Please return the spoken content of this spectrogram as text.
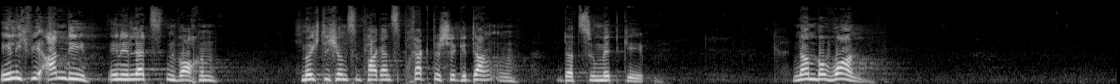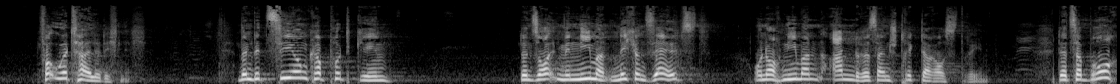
Ähnlich wie Andi in den letzten Wochen möchte ich uns ein paar ganz praktische Gedanken dazu mitgeben. Number one. Verurteile dich nicht. Wenn Beziehungen kaputt gehen, dann sollten wir niemanden, nicht uns selbst und auch niemanden anderes einen Strick daraus drehen. Der Zerbruch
